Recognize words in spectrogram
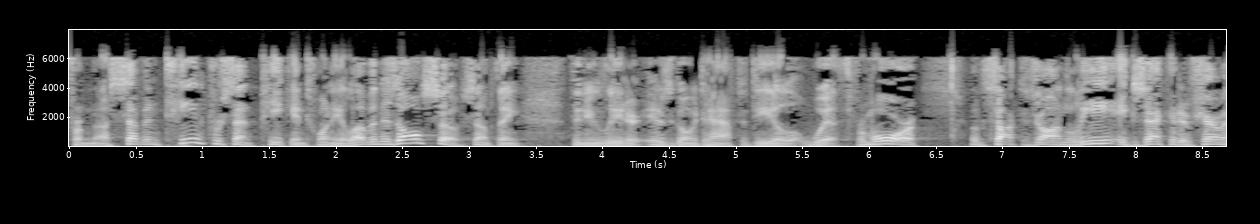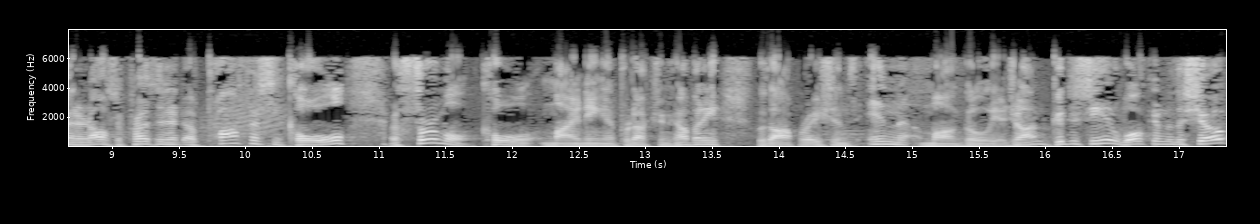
from a 17% peak in 2011, is also something the new leader is going to have to deal with. For more, let's talk to John Lee, Executive Chairman and also President of Prophecy Coal, a thermal coal mining and production company with operations in Mongolia. John, good to see you. Welcome to the show.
